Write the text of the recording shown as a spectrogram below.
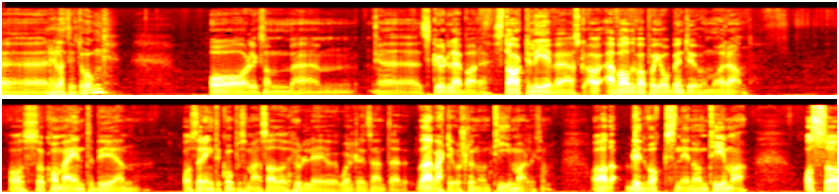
uh, relativt ung. Og liksom eh, skulle bare starte livet. Jeg, skulle, jeg var, var på jobbintervju på morgenen. Og så kom jeg inn til byen, og så ringte kompisen meg og sa det var hull i World Trade Center. Da hadde jeg vært i Oslo noen timer, liksom. Og hadde blitt voksen i noen timer. Og så,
